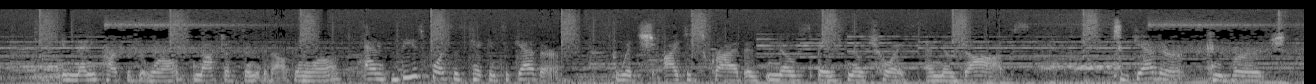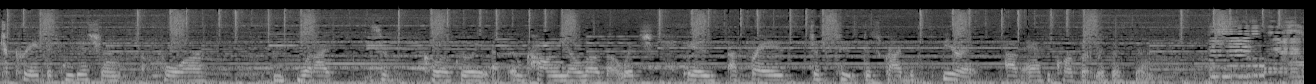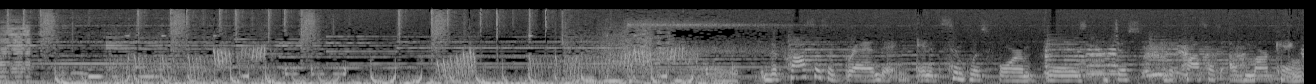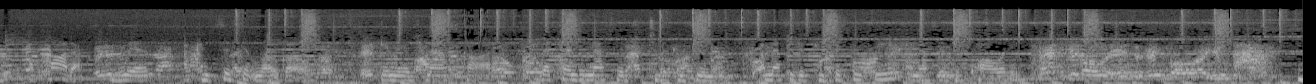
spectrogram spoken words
in many parts of the world, not just in the developing world. And these forces taken together, which I describe as no space, no choice, and no jobs, together converge to create the conditions for what I sort of colloquially am calling no logo, which is a phrase just to describe the spirit of anti-corporate resistance. The process of branding in its simplest form is just the process of marking a product with a consistent logo, image, mascot that sends a message to the consumer. A message of consistency, a message of quality.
